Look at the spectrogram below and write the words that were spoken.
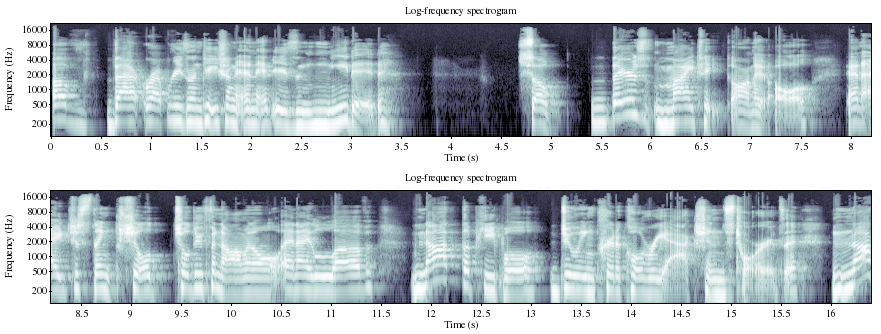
of that representation and it is needed. So there's my take on it all and I just think she'll she'll do phenomenal. And I love not the people doing critical reactions towards it, not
